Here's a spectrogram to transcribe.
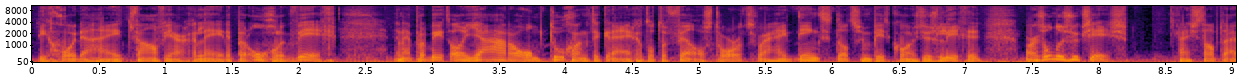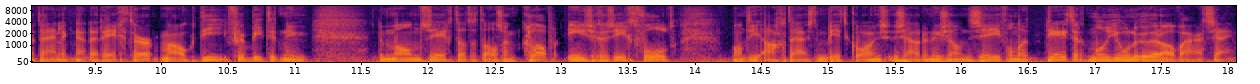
Die gooide hij 12 jaar geleden per ongeluk weg. En hij probeert al jaren om toegang te krijgen tot de vuilstort waar hij denkt dat zijn bitcoins dus liggen, maar zonder succes. Hij stapte uiteindelijk naar de rechter, maar ook die verbiedt het nu. De man zegt dat het als een klap in zijn gezicht voelt. Want die 8000 bitcoins zouden nu zo'n 730 miljoen euro waard zijn.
